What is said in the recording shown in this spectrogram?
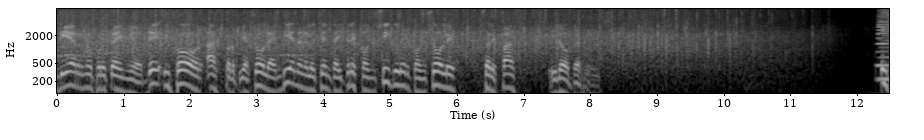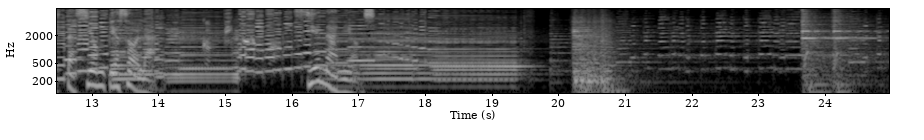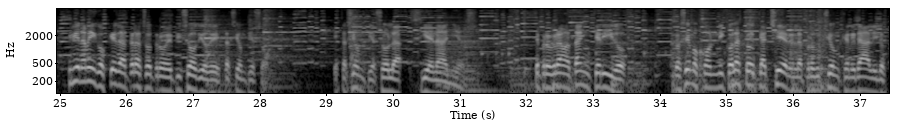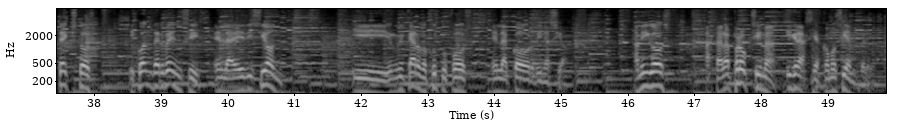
Invierno porteño de y por Astor Piazzolla en Viena en el 83 con Ziegler, con Sole, Suárez Paz y López Ruiz. Estación Piazzolla con Víctor 100 años. Y bien amigos, queda atrás otro episodio de Estación Piazzolla. Estación Piazzola 100 años. Este programa tan querido lo hacemos con Nicolás Tolcachier en la producción general y los textos y Juan Derbensis en la edición y Ricardo Cutufós en la coordinación. Amigos, hasta la próxima y gracias como siempre.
